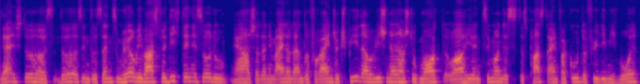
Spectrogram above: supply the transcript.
ja, ist durchaus, durchaus interessant zum Hören. Wie war es für dich, Dennis, so? Du ja, hast ja dann im einen oder anderen Verein schon gespielt, aber wie schnell hast du gemerkt, oh, hier in Zimmern, das, das passt einfach gut, da fühle ich mich wohl.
